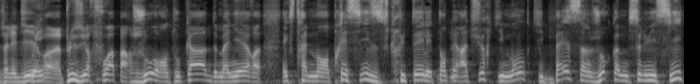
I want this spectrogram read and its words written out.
j'allais dire, euh, plusieurs fois par jour, en tout cas, de manière extrêmement précise, scruter les températures qui montent, qui baissent un jour comme celui-ci.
